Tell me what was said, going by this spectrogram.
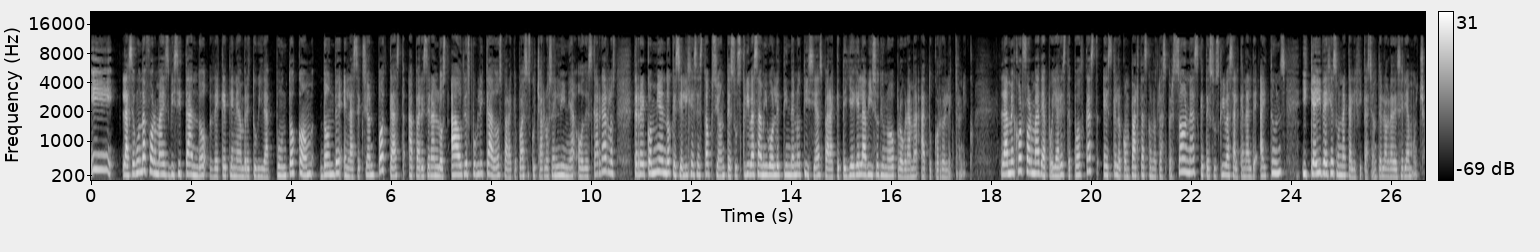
Y la segunda forma es visitando de qué tiene hambre tu vida.com, donde en la sección podcast aparecerán los audios publicados para que puedas escucharlos en línea o descargarlos. Te recomiendo que si eliges esta opción te suscribas a mi boletín de noticias para que te llegue el aviso de un nuevo programa a tu correo electrónico. La mejor forma de apoyar este podcast es que lo compartas con otras personas, que te suscribas al canal de iTunes y que ahí dejes una calificación. Te lo agradecería mucho.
